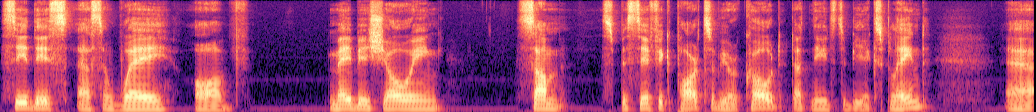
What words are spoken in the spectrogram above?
see this as a way of maybe showing some specific parts of your code that needs to be explained. Uh,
